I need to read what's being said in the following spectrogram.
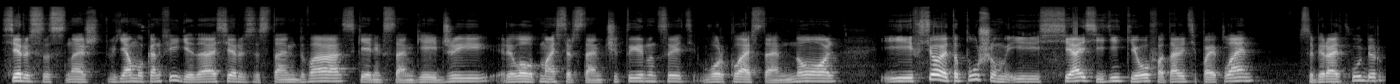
Сервисы, знаешь, в YAML конфиге, да, сервисы с time 2, scaling с time GAG, reload master с time 14, work life с time 0. И все это пушим, и CI, CD, KO, Fatality Pipeline собирает кубер,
